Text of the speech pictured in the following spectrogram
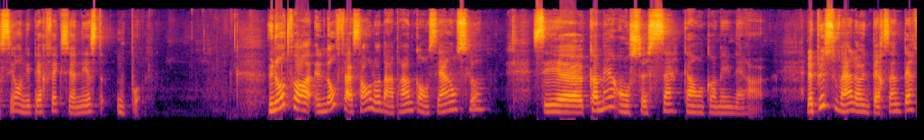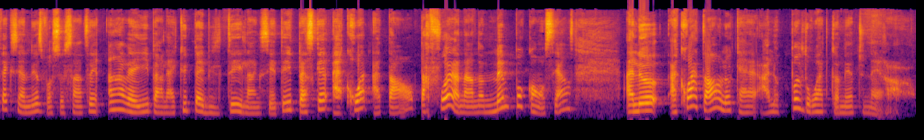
si on est perfectionniste ou pas. Une autre, façon d'en prendre conscience, c'est euh, comment on se sent quand on commet une erreur. Le plus souvent, une personne perfectionniste va se sentir envahie par la culpabilité et l'anxiété parce qu'elle croit à tort. Parfois, elle n'en a même pas conscience. Elle, a, croit à tort qu'elle n'a pas le droit de commettre une erreur.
